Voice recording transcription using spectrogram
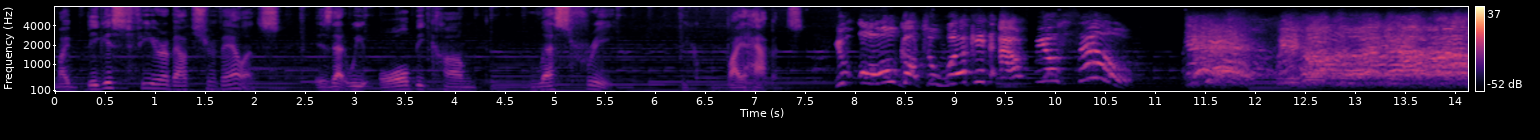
My biggest fear about surveillance is that we all become less free by it happens. You all got to work it out for yourself. Yes, we've got to work it out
